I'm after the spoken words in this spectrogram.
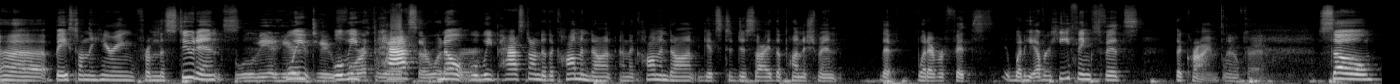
uh, based on the hearing from the students Will be adhered to will be passed or no will be passed on to the commandant and the commandant gets to decide the punishment that whatever fits whatever he thinks fits the crime Okay. so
